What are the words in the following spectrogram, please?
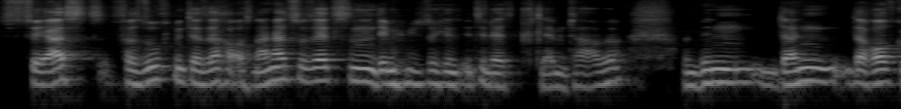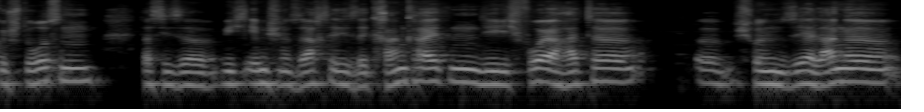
zuerst versucht, mit der Sache auseinanderzusetzen, indem ich mich durch ins Internet geklemmt habe und bin dann darauf gestoßen, dass diese, wie ich eben schon sagte, diese Krankheiten, die ich vorher hatte, äh, schon sehr lange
